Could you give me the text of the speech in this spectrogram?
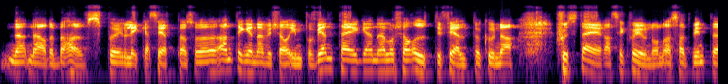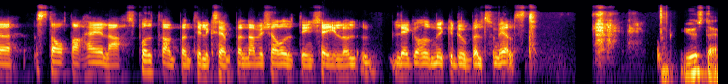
när, det behövs på olika sätt. Alltså antingen när vi kör in på vändtegen eller kör ut i fält och kunna justera sektionerna så att vi inte startar hela sprutrampen till exempel när vi kör ut i en kil och lägger hur mycket dubbelt som helst. Just det.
